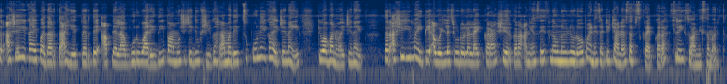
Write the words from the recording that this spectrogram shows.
तर असेही काही पदार्थ आहेत तर ते आपल्याला गुरुवारी दीप अमावस्येच्या दिवशी घरामध्ये चुकूनही खायचे नाहीत किंवा बनवायचे नाहीत. तर अशी ही माहिती आवडल्यास व्हिडिओला लाईक करा शेअर करा आणि असेच नवनवीन व्हिडिओ पाहण्यासाठी चॅनल सबस्क्राईब करा. श्री स्वामी समर्थ.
